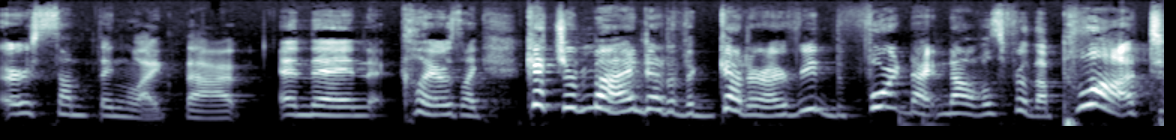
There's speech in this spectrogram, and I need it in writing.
or something like that. And then Claire's like, get your mind out of the gutter. I read the Fortnite novels for the plot.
